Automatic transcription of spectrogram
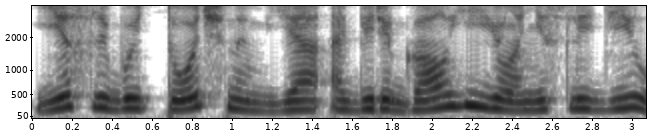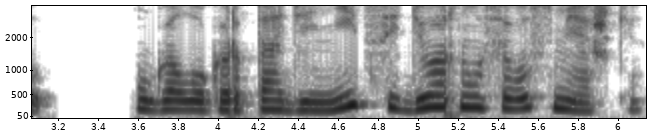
«Если быть точным, я оберегал ее, а не следил». Уголок рта Деницы дернулся в усмешке.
